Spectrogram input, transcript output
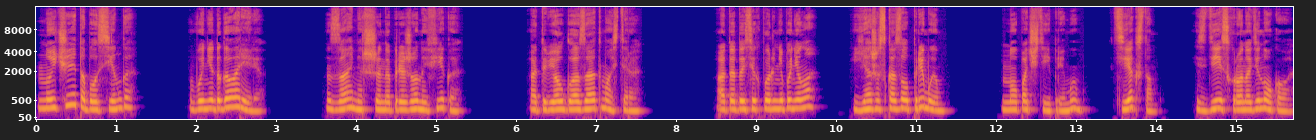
«Ну и чей это был Синга? Вы не договорили?» Замерший напряженный Фика отвел глаза от мастера. «А ты до сих пор не поняла? Я же сказал прямым. Но почти прямым. Текстом. Здесь хрон одинокого.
